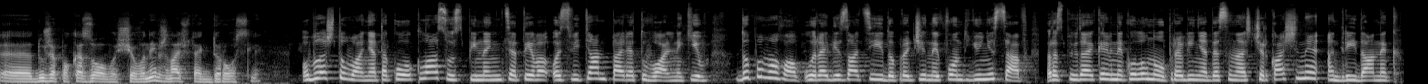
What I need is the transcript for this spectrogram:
е, дуже показово, що вони вже начебто як дорослі. Облаштування такого класу спільна ініціатива освітян та рятувальників допомагав у реалізації доброчинний фонд ЮНІСЕФ, розповідає керівник головного управління ДСНС Черкащини Андрій Даник.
